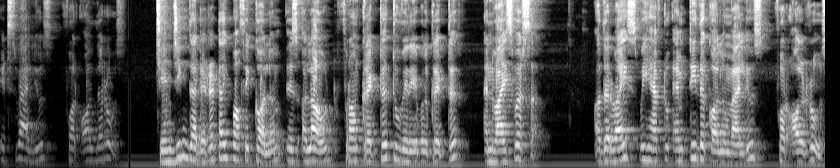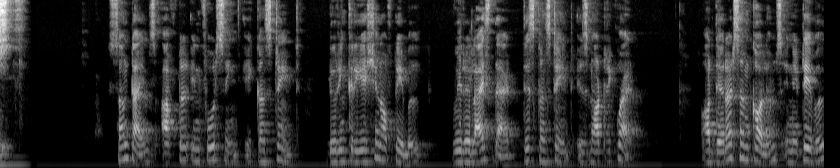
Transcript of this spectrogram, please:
its values for all the rows. Changing the data type of a column is allowed from character to variable character and vice versa. Otherwise, we have to empty the column values for all rows. Sometimes after enforcing a constraint during creation of table, we realize that this constraint is not required or there are some columns in a table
